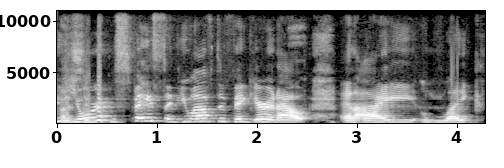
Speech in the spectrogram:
you're think- in space and you have to figure it out. And I like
